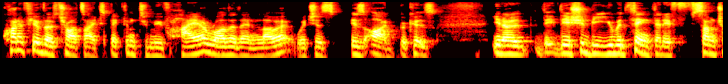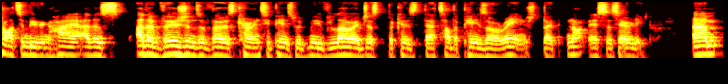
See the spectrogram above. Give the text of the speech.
quite a few of those charts I expect them to move higher rather than lower, which is is odd because you know there should be you would think that if some charts are moving higher others other versions of those currency pairs would move lower just because that's how the pairs are arranged but not necessarily. Um,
